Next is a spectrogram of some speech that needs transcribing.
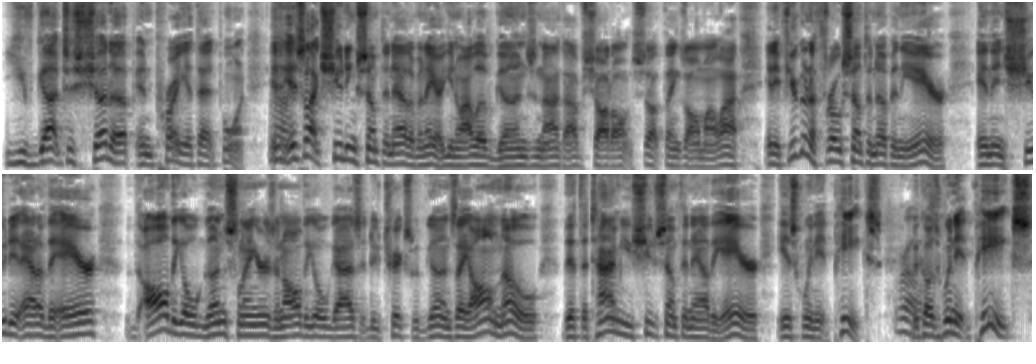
you've got to shut up and pray at that point. It, It's like shooting something out of an air. You know, I love guns and I, I've shot all shot things all my life. And if you're going to throw something up in the air and then shoot it out of the air, all the old gunslingers and all the old guys that do tricks with guns, they all know that the time you shoot something out of the air is when it peaks. Right. Because when it peaks,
